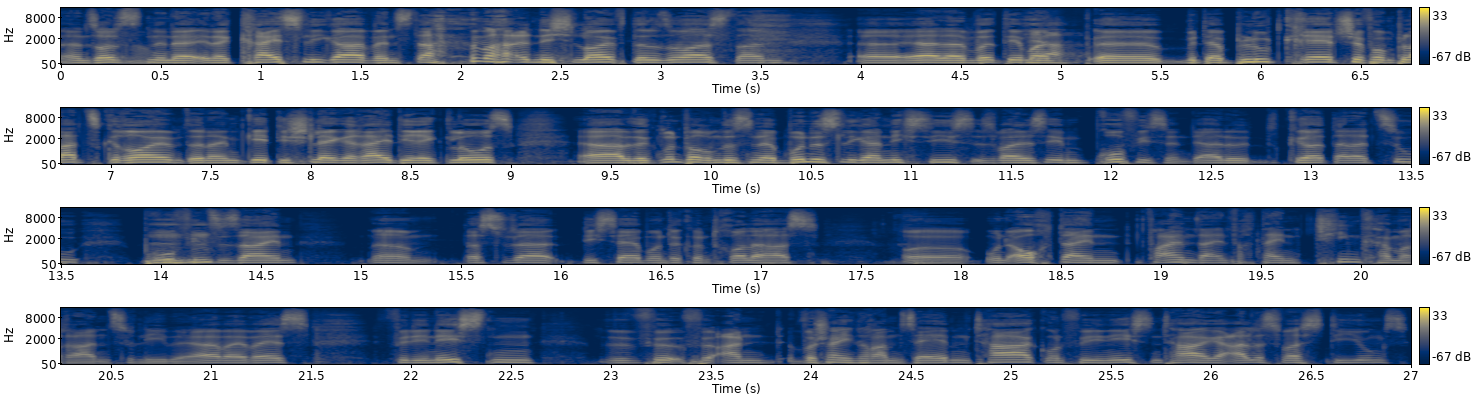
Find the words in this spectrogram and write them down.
ansonsten genau. in, der, in der Kreisliga, wenn es da mal nicht läuft oder sowas, dann, äh, ja, dann wird jemand äh, mit der Blutgrätsche vom Platz geräumt und dann geht die Schlägerei direkt los. Ja, aber der Grund, warum du es in der Bundesliga nicht siehst, ist, weil es eben Profis sind. Ja, du gehört da dazu, Profi Mhm. zu sein, ähm, dass du da dich selber unter Kontrolle hast äh, und auch dein, vor allem da einfach deinen Teamkameraden zuliebe, ja, weil, weil es für die nächsten, für, für an, wahrscheinlich noch am selben Tag und für die nächsten Tage alles, was die Jungs,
